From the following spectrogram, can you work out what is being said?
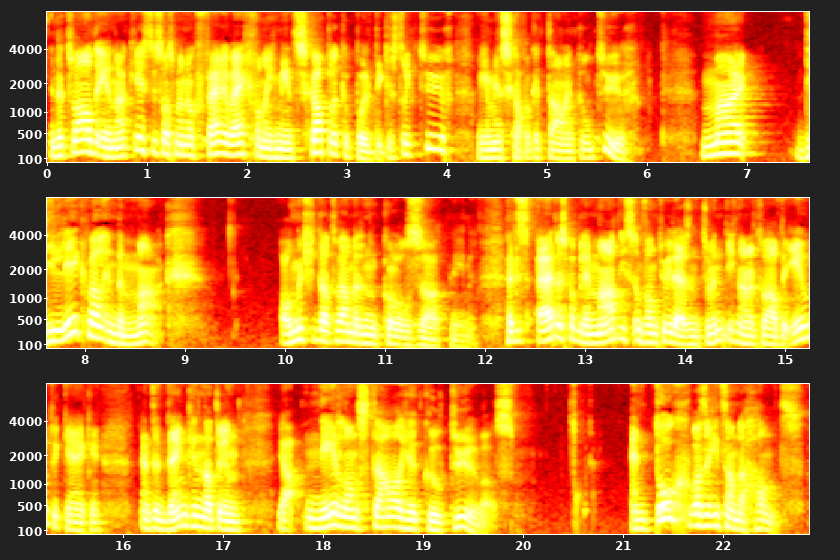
in de 12e eeuw na Christus was men nog ver weg van een gemeenschappelijke politieke structuur, een gemeenschappelijke taal en cultuur. Maar die leek wel in de maak. Al moet je dat wel met een korrel zout nemen. Het is uiterst problematisch om van 2020 naar de 12e eeuw te kijken en te denken dat er een ja, Nederlandstalige cultuur was. En toch was er iets aan de hand.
